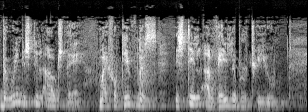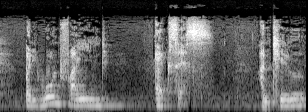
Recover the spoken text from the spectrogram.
The wind is still out there. My forgiveness is still available to you, but it won't find access until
